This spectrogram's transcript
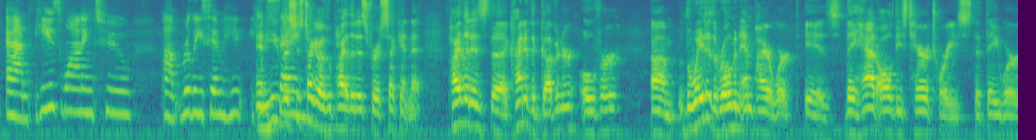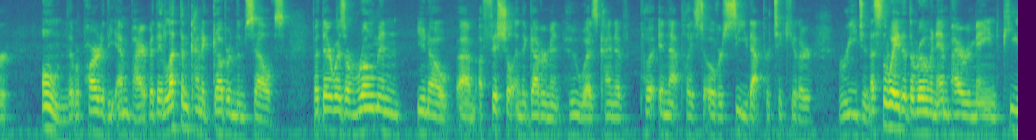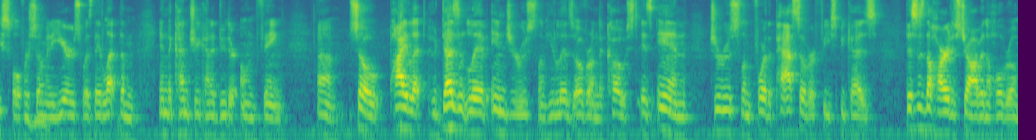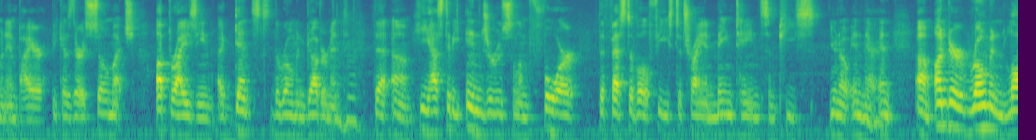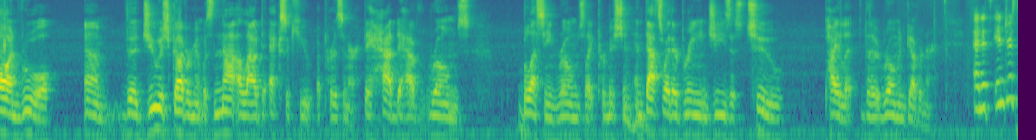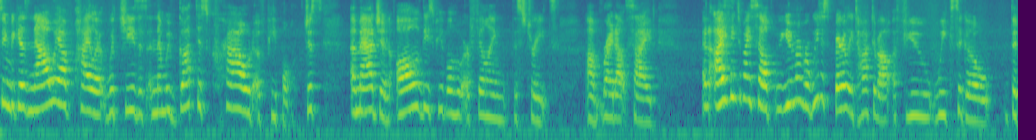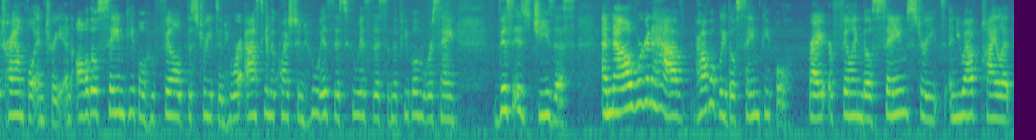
and he's wanting to um, release him. He and he let's just talk about who Pilate is for a second. That Pilate is the kind of the governor over um, the way that the Roman Empire worked is they had all these territories that they were owned that were part of the empire, but they let them kind of govern themselves. But there was a Roman, you know, um, official in the government who was kind of put in that place to oversee that particular region. That's the way that the Roman Empire remained peaceful for so many years was they let them in the country kind of do their own thing. Um, so Pilate, who doesn't live in Jerusalem, he lives over on the coast, is in Jerusalem for the Passover feast because this is the hardest job in the whole Roman Empire because there is so much uprising against the Roman government that um, he has to be in Jerusalem for the festival feast to try and maintain some peace, you know, in there. And um, under Roman law and rule, um, the Jewish government was not allowed to execute a prisoner. They had to have Rome's blessing, Rome's like permission, and that's why they're bringing Jesus to Pilate, the Roman governor. And it's interesting because now we have Pilate with Jesus, and then we've got this crowd of people. Just imagine all of these people who are filling the streets um, right outside. And I think to myself, you remember we just barely talked about a few weeks ago the triumphal entry and all those same people who filled the streets and who were asking the question, Who is this? Who is this? And the people who were saying, This is Jesus. And now we're going to have probably those same people, right, are filling those same streets. And you have Pilate,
